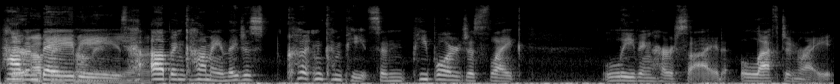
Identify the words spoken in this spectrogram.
having up and coming, babies, yeah. up and coming. They just couldn't compete. So people are just like leaving her side left and right.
